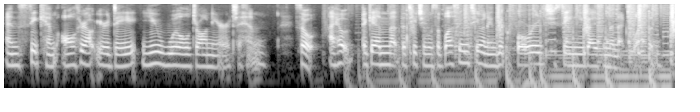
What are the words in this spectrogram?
and seek him all throughout your day, you will draw nearer to him. So I hope again that the teaching was a blessing to you and I look forward to seeing you guys in the next lesson.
